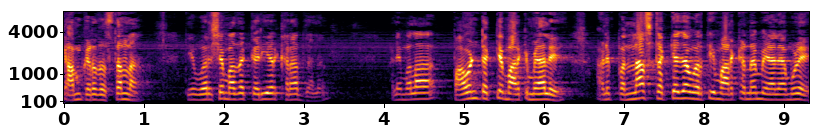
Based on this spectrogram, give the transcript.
काम करत असताना ते वर्ष माझं करिअर खराब झालं. आणि मला बावन्न टक्के मार्क मिळाले आणि पन्नास टक्क्याच्या वरती मार्क न मिळाल्यामुळे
